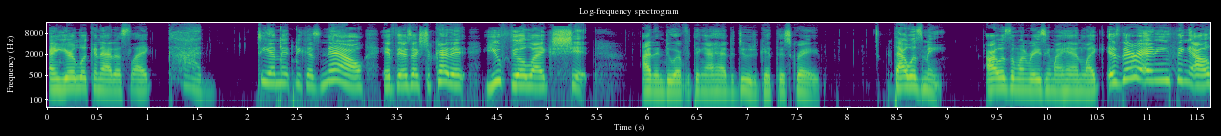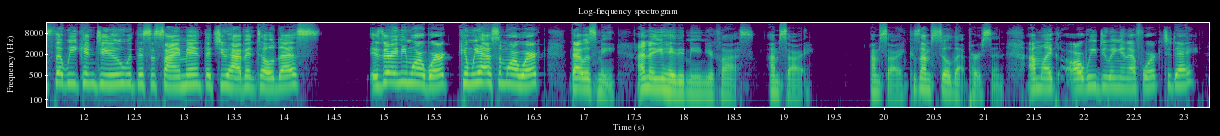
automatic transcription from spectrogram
And you're looking at us like, God damn it. Because now, if there's extra credit, you feel like shit. I didn't do everything I had to do to get this grade. That was me. I was the one raising my hand, like, is there anything else that we can do with this assignment that you haven't told us? Is there any more work? Can we have some more work? That was me. I know you hated me in your class. I'm sorry. I'm sorry, because I'm still that person. I'm like, are we doing enough work today?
